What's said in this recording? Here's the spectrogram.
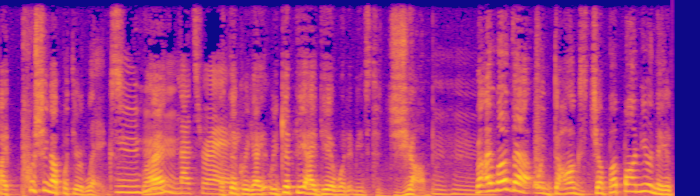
by pushing up with your legs, right? Mm, That's right. I think we get, we get the idea what it means to jump. Mm-hmm. But I love that when dogs jump up on you and they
